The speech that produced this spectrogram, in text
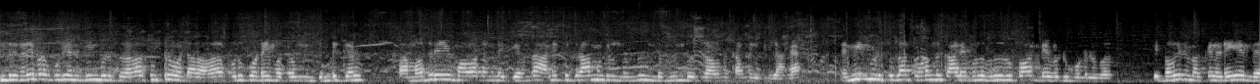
இன்று நடைபெறக்கூடிய அந்த மீன்பிடி சுற்று வட்டார அதாவது புதுக்கோட்டை மற்றும் திண்டுக்கல் மதுரை மாவட்டங்களைச் சேர்ந்த அனைத்து கிராமங்களிலிருந்து இந்த மீன்பிடி தொழிலாளர் வந்து கலந்துக்கிட்டு இருக்காங்க இந்த மீன்பிடி தொடர்ந்து காலை முதல் விறுவிறுப்பாக நடைபெற்றுக் கொண்டிருப்பது இப்பகுதி மக்களிடையே இந்த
